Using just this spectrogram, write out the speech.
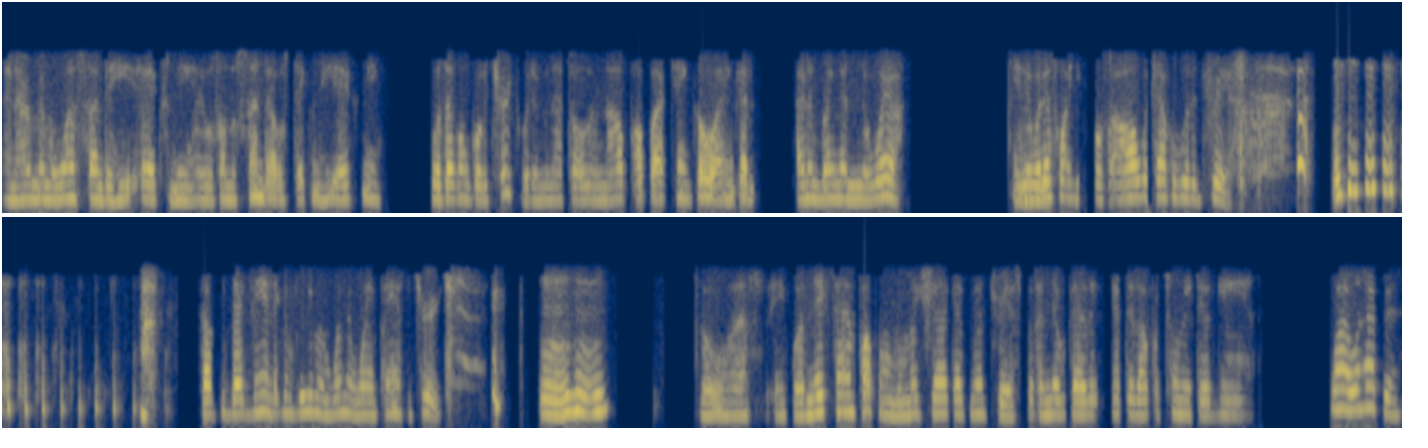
And I remember one Sunday he asked me, it was on the Sunday I was taking him, he asked me, was I gonna go to church with him? And I told him, No, Papa, I can't go. I ain't got I didn't bring nothing to wear. He said, Well that's why you're supposed to always travel with a dress. Cause back then they can believe in women wearing pants to church. mhm. so I say, Well next time Papa I'm gonna make sure I got my dress but I never got it got that opportunity again. Why? What happened?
